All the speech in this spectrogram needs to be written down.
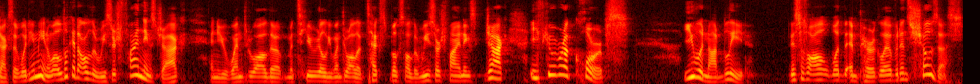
Jack said, What do you mean? Well, look at all the research findings, Jack. And you went through all the material, you went through all the textbooks, all the research findings. Jack, if you were a corpse, you would not bleed. This is all what the empirical evidence shows us.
